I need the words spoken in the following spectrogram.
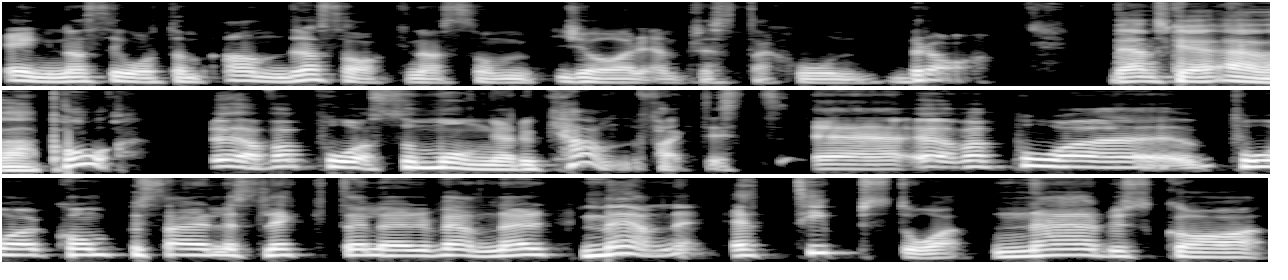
ägna sig åt de andra sakerna som gör en presentation bra Vem ska jag öva på? öva på så många du kan faktiskt. Eh, öva på, på kompisar eller släkt eller vänner. Men ett tips då när du ska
